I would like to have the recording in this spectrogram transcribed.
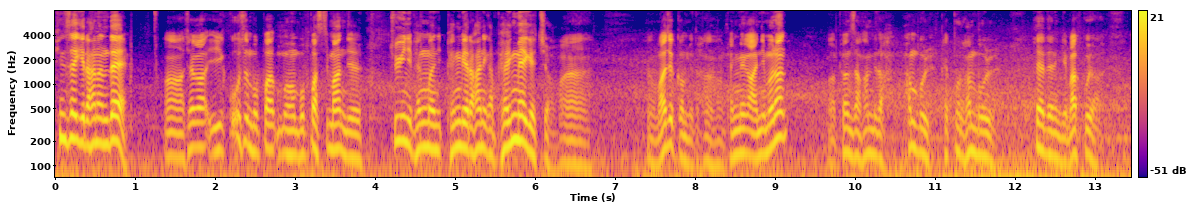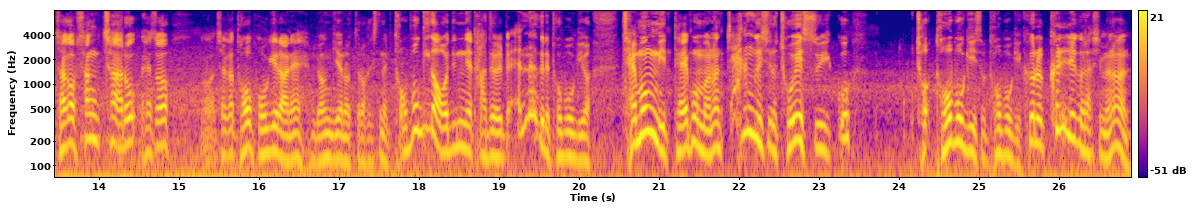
흰색이라 하는데 어, 제가 이 꽃은 못, 봐, 뭐, 못 봤지만 이제 주인이 백매 백매라 하니까 백매겠죠. 예. 어, 맞을 겁니다. 어, 백매가 아니면은 어, 변상합니다. 환불 100% 환불 해야 되는 게 맞고요. 작업 상차로 해서 어, 제가 더보기란에 명기해 놓도록 하겠습니다. 더보기가 어딨냐 다들 맨날 그래 더보기가 제목 밑에 보면은 작은 글씨로 조회수 있고 저 더보기 있어요 더보기 그거를 클릭을 하시면은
